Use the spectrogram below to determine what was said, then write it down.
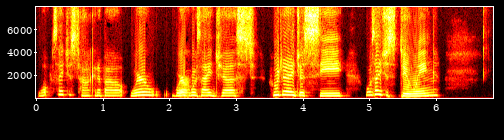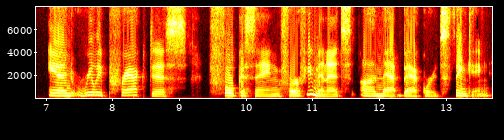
what was i just talking about? Where where was i just who did i just see? What was i just doing? And really practice focusing for a few minutes on that backwards thinking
